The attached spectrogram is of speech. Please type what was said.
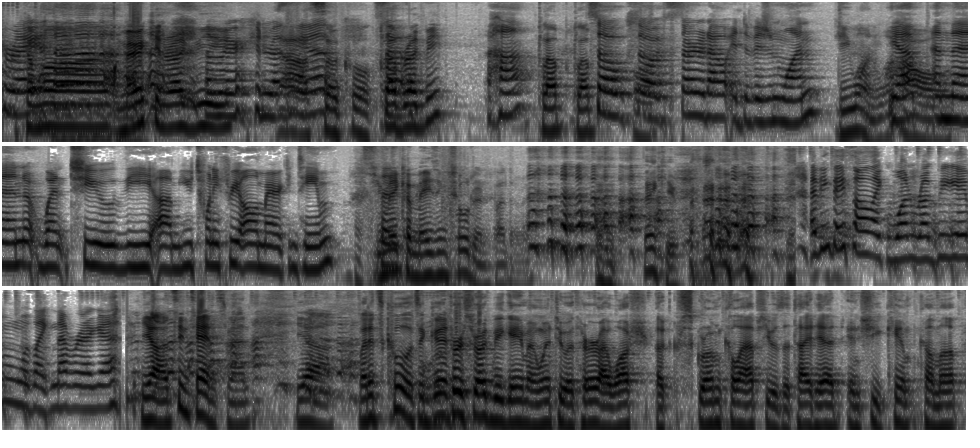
right. come on american rugby American rugby. ah, yeah. so cool club So- rugby huh? club club So, so I started out at Division One. d1 wow Yep. And then went to the um, U23 All American team. you make amazing children by the way Thank you. I think they saw like one rugby game and was like, never again. yeah it's intense man yeah but it's cool it's a good First rugby game I went to with her, I watched a scrum collapse. She was a tight head, and she came come up.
